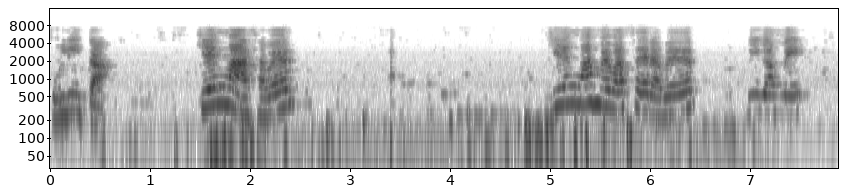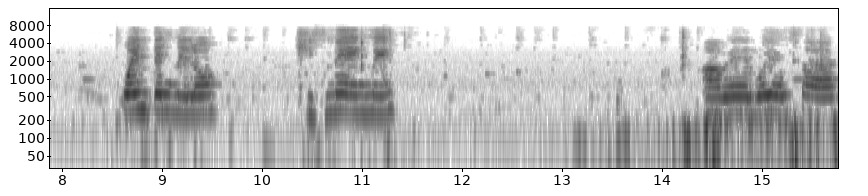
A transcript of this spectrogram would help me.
Julita. ¿Quién más? A ver. ¿Quién más me va a hacer? A ver, díganme. Cuéntenmelo. Chismenme. A ver, voy a usar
